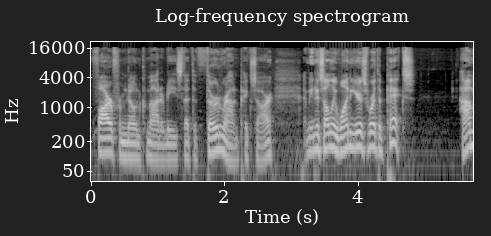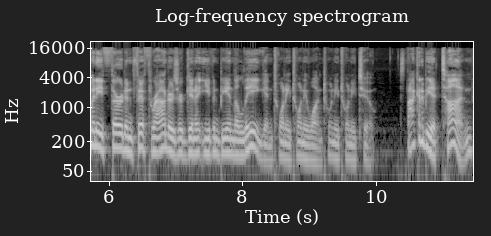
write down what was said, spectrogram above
far from known commodities that the third round picks are. I mean, it's only one year's worth of picks. How many third and fifth rounders are going to even be in the league in 2021, 2022? It's not going to be a ton.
